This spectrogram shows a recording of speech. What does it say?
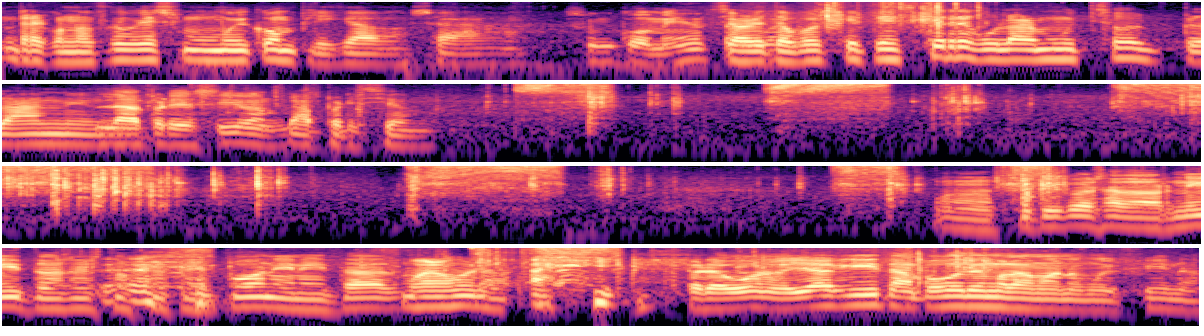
Reconozco que es muy complicado, o sea... Es un comienzo. Sobre todo porque tienes que regular mucho el plan... La presión. La presión. Bueno, los típicos adornitos estos que se ponen y tal. Bueno, bueno. Pero bueno, yo aquí tampoco tengo la mano muy fina.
